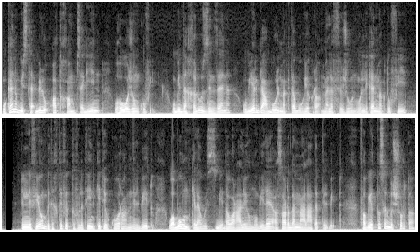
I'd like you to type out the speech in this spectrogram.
وكانوا بيستقبلوا أضخم سجين وهو جون كوفي وبيدخلوه الزنزانة وبيرجع بول مكتبه يقرأ ملف جون واللي كان مكتوب فيه إن في يوم بتختفي الطفلتين كيتي وكورا من البيت وأبوهم كلاوس بيدور عليهم وبيلاقي آثار دم على عتبة البيت. فبيتصل بالشرطة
